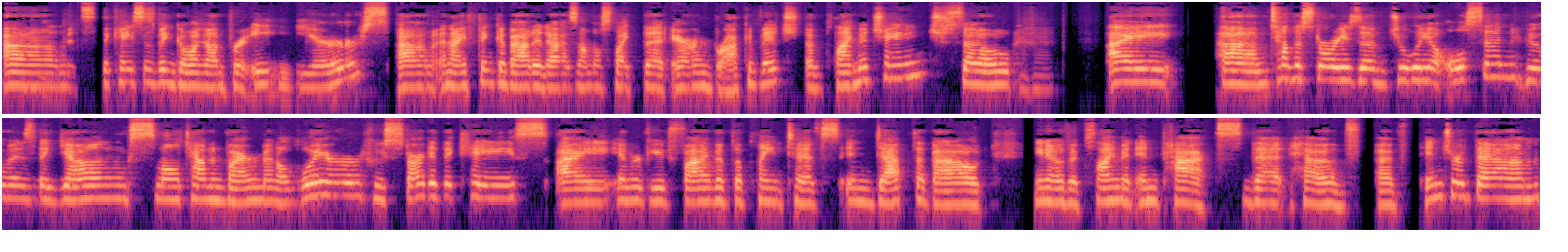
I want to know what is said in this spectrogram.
Um, it's the case has been going on for eight years, um, and I think about it as almost like the Erin Brockovich of climate change. So, mm-hmm. I um, tell the stories of Julia Olson, who is the young small town environmental lawyer who started the case. I interviewed five of the plaintiffs in depth about, you know, the climate impacts that have, have injured them,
